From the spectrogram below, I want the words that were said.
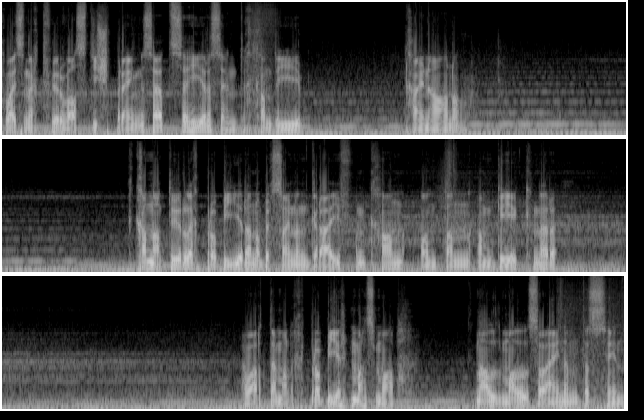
Ich weiß nicht, für was die Sprengsätze hier sind. Ich kann die... Keine Ahnung. Ich kann natürlich probieren, ob ich so einen greifen kann und dann am Gegner... Ja, warte mal, ich probiere es mal. Knall mal so einem das hin.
